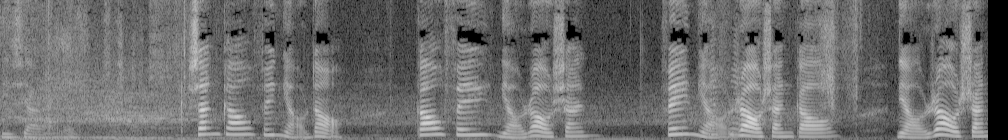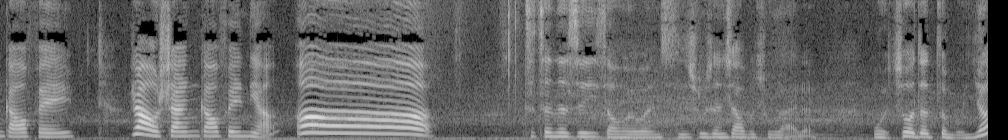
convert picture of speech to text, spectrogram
滴下来了。山高飞鸟绕，高飞鸟绕山，飞鸟绕山高，鸟绕山高飞，绕山高飞鸟。啊、这真的是一首回文诗，书生笑不出来了。我做的怎么样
